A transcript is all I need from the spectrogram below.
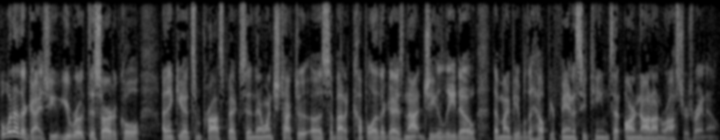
But what other guys? You you wrote this article. I think you had some prospects in there. Why don't you talk to us about a couple other guys, not Giolito, that might be able to help your fantasy teams that are not on rosters right now?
